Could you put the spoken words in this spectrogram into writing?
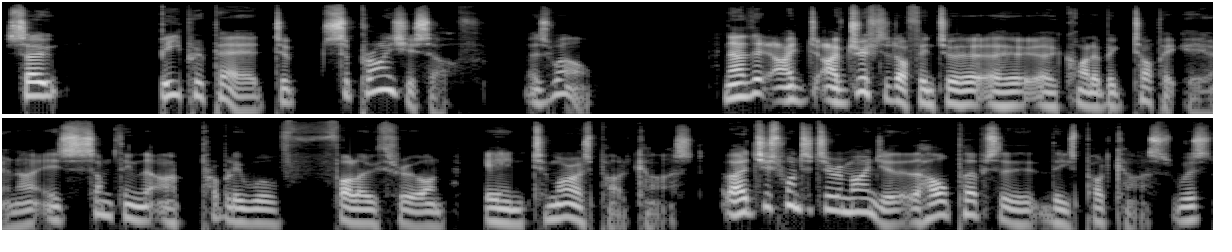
So be prepared to surprise yourself as well. Now, I, have drifted off into a, a, quite a big topic here, and I, it's something that I probably will follow through on in tomorrow's podcast. I just wanted to remind you that the whole purpose of these podcasts was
